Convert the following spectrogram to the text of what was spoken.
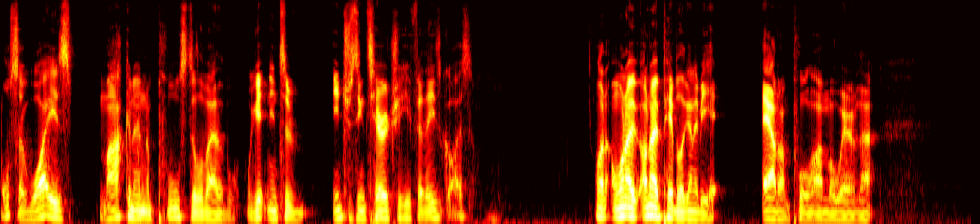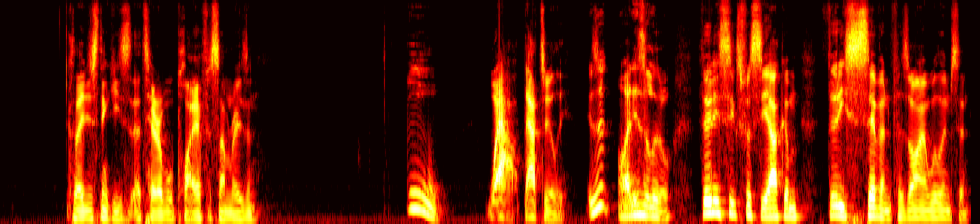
Also, why is Markkanen and Poole still available? We're getting into interesting territory here for these guys. I know, I know people are going to be out on Poole. I'm aware of that because I just think he's a terrible player for some reason. Ooh, wow, that's early. Is it? Oh, it is a little. 36 for Siakam, 37 for Zion Williamson.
